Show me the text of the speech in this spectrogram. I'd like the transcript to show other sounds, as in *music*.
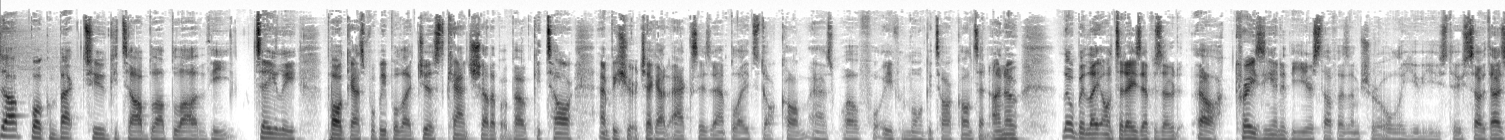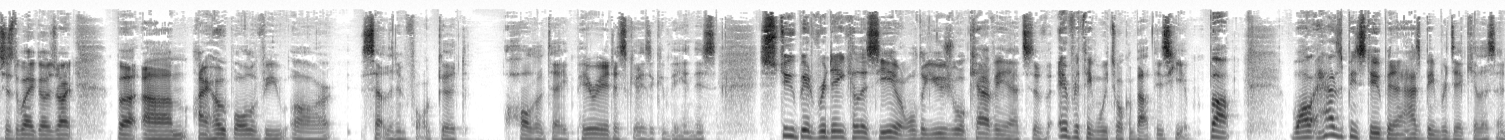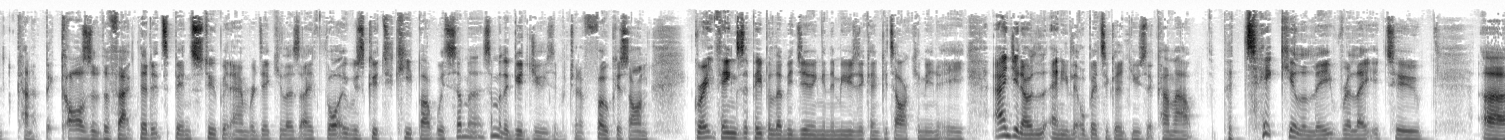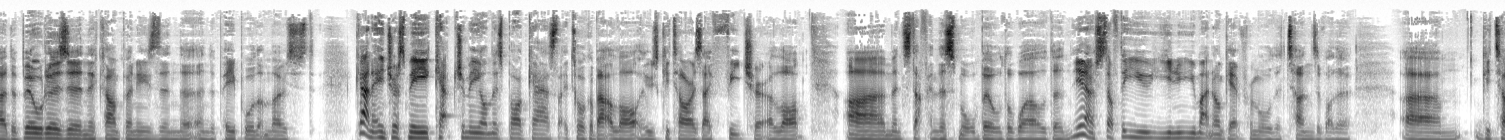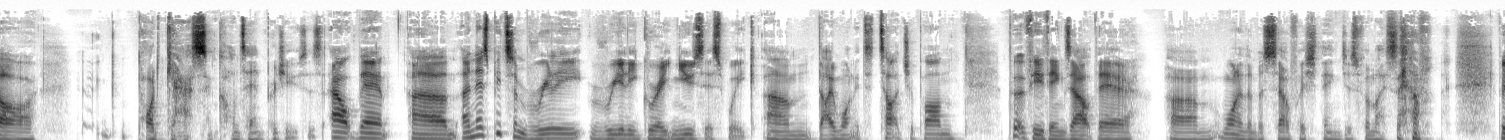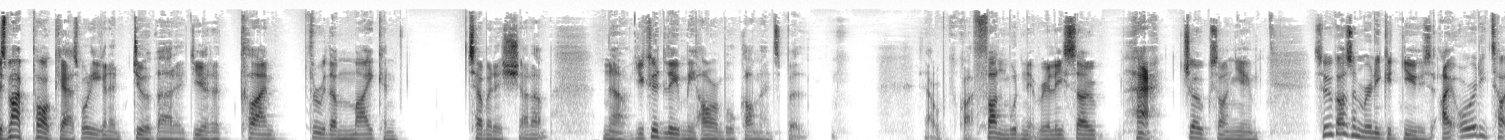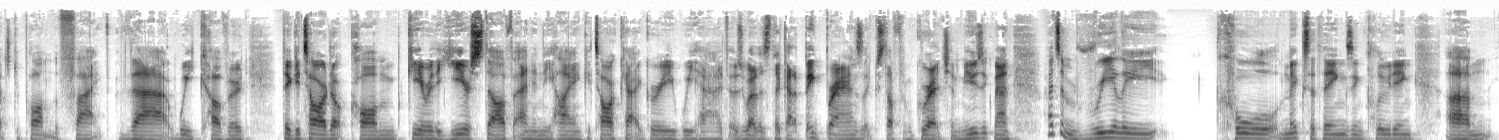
What's up? Welcome back to Guitar Blah Blah, the daily podcast for people that just can't shut up about guitar. And be sure to check out axesandblades.com as well for even more guitar content. I know a little bit late on today's episode. Oh, crazy end of the year stuff, as I'm sure all of you used to. So that's just the way it goes, right? But um, I hope all of you are settling in for a good holiday period as good as it can be in this stupid, ridiculous year. All the usual caveats of everything we talk about this year. But while it has been stupid, it has been ridiculous, and kind of because of the fact that it's been stupid and ridiculous, I thought it was good to keep up with some of some of the good news. I'm trying to focus on great things that people have been doing in the music and guitar community, and you know any little bits of good news that come out, particularly related to uh, the builders and the companies and the and the people that most kind of interest me, capture me on this podcast that I talk about a lot, whose guitars I feature a lot, um, and stuff in the small builder world, and you know stuff that you you you might not get from all the tons of other um, guitar podcasts and content producers out there. Um, and there's been some really really great news this week um, that I wanted to touch upon. Put a few things out there. Um, one of them a selfish thing just for *laughs* myself. it's my podcast. What are you going to do about it? You're going to climb through the mic and tell me to shut up. No, you could leave me horrible comments, but that would be quite fun, wouldn't it, really? So, ha, joke's on you. So, we've got some really good news. I already touched upon the fact that we covered the guitar.com gear of the year stuff, and in the high end guitar category, we had, as well as the kind of big brands like stuff from Gretsch and Music Man, had some really cool mix of things, including um,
